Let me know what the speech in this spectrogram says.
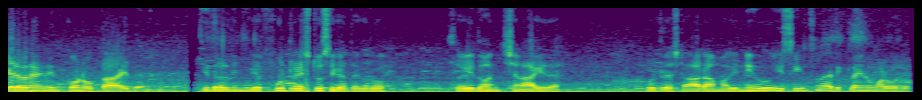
ಗೇಟ್ ನಿಂತ್ಕೊಂಡು ಹೋಗ್ತಾ ಇದ್ದೆ. ಇದರಲ್ಲಿ ನಿಮಗೆ ಫುಡ್ ರೆಸ್ಟು ಸಿಗುತ್ತೆ ಗುರು. ಸೊ ಇದೊಂದು ಚೆನ್ನಾಗಿದೆ. ಫುಡ್ ರೆಸ್ಟ್ ಆರಾಮಾಗಿ. ನೀವು ಈ ಸೀಟ್ಸ್ನ ರಿಕ್ಲೈನು ಮಾಡ್ಬೋದು.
